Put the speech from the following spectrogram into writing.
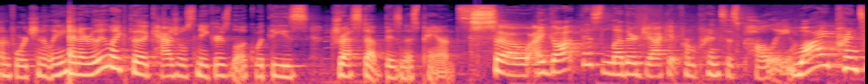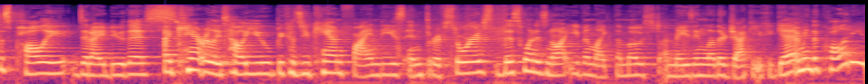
unfortunately and I really like the casual sneakers look with these dressed up business pants. So I got this leather jacket from Princess Polly. Why Princess Polly did I do this? I can't really tell you because you can find these in thrift stores. This one is not even like the most amazing leather jacket you could get. I mean, the quality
